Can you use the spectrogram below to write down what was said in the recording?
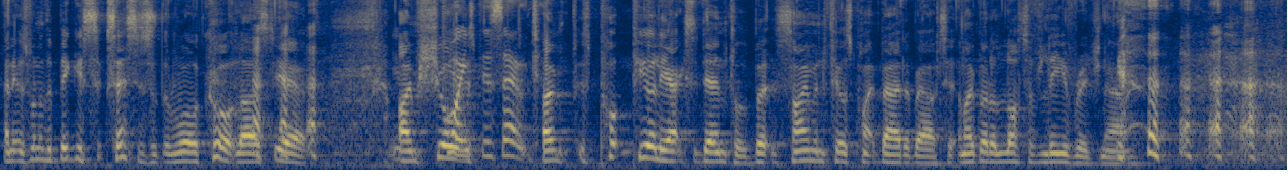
And it was one of the biggest successes at the Royal Court last year. I'm sure point this out. I'm, it's purely accidental, but Simon feels quite bad about it, and I've got a lot of leverage now.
